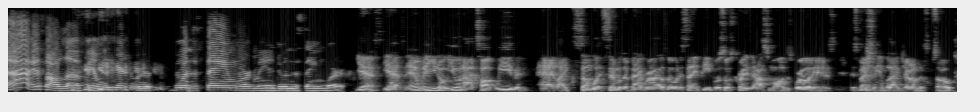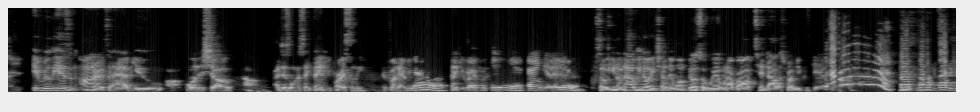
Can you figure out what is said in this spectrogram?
Ah, it's all love, man. We here doing the doing the same work, man. Doing the same work. Yes, yes, and, and you know, you and I talk. We even had like somewhat similar backgrounds, knowing the same people. So it's crazy how small this world is, especially in Black journalism. So it really is an honor to have you uh, on the show. Um, I just want to say thank you personally in front of everyone. No, Thank you very much. Thank Yeah. you. So you know, now we know each other. It won't feel so weird when I borrow ten dollars from you because gas.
